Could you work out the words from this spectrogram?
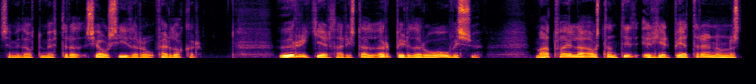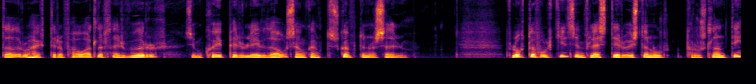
sem við áttum eftir að sjá síðar á ferð okkar. Öryggi er þar í stað örbyrðar og óvissu. Matvæla ástandið er hér betra en annar staður og hægt er að fá allar þær vörur sem kaupir leifð á samkvæmt skömmtunarsæðlum. Flóttafólkið sem flest er austan úr Prúslandi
